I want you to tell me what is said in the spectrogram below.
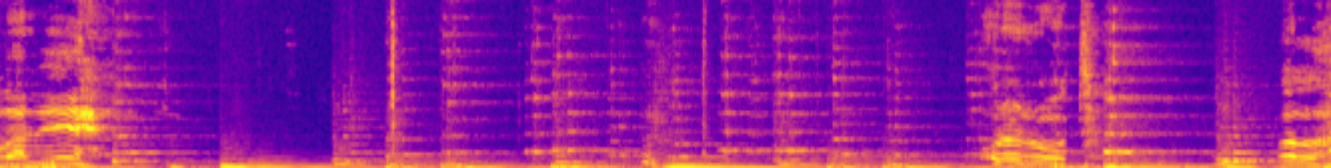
আল্লাহ রে ওরে রোদ। আল্লাহ।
